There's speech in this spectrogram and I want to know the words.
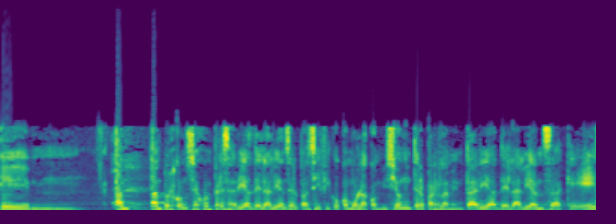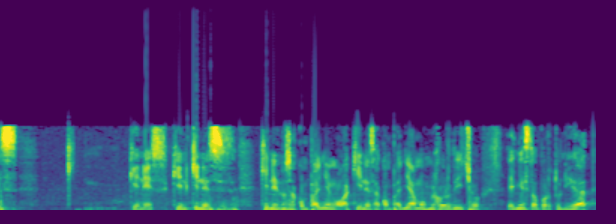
Eh, tanto el Consejo Empresarial de la Alianza del Pacífico como la Comisión Interparlamentaria de la Alianza, que es quienes, quienes, quienes nos acompañan o a quienes acompañamos, mejor dicho, en esta oportunidad,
